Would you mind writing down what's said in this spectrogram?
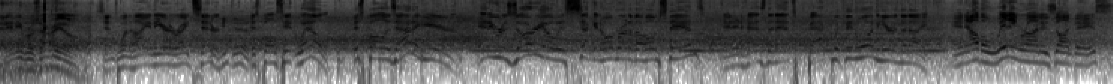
and Eddie Rosario. Sends one high in the air to right center. He did. This ball's hit well. This ball is out of here. Eddie Rosario is second home run of the homestands, and it has the Nats back within one here in the night. And now the winning run is on base.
